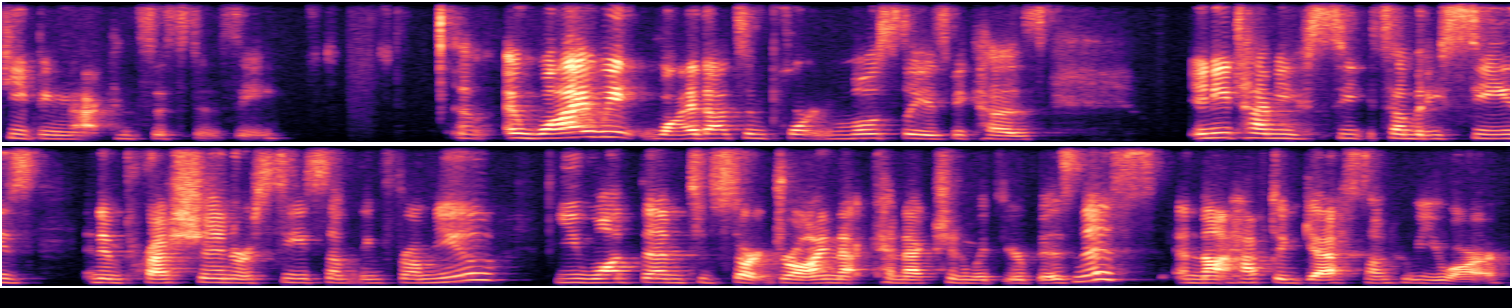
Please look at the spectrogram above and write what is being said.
keeping that consistency. Um, and why we why that's important mostly is because anytime you see somebody sees an impression or sees something from you, you want them to start drawing that connection with your business and not have to guess on who you are.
